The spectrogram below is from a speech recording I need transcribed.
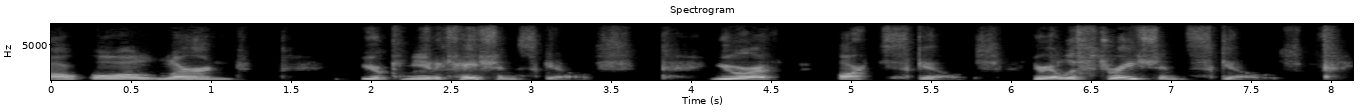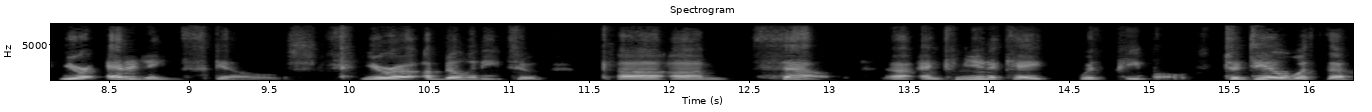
are all learned your communication skills, your art skills, your illustration skills, your editing skills, your ability to uh, um, sell uh, and communicate with people, to deal with the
